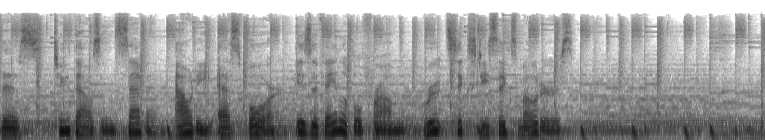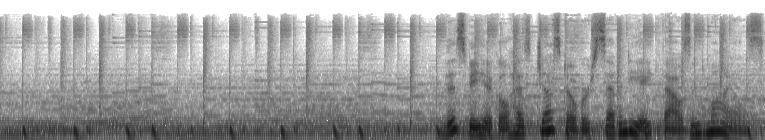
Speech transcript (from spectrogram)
This 2007 Audi S4 is available from Route 66 Motors. This vehicle has just over 78,000 miles.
